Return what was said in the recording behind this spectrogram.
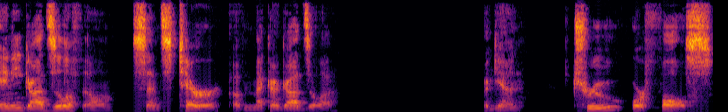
any Godzilla film since Terror of Mechagodzilla. Again, true or false,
